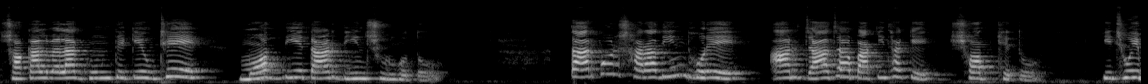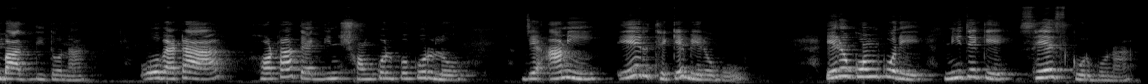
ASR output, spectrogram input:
সকালবেলা ঘুম থেকে উঠে মদ দিয়ে তার দিন শুরু হতো। তারপর সারাদিন ধরে আর যা যা বাকি থাকে সব খেত। কিছুই বাদ দিত না। ও বেটা হঠাৎ একদিন সংকল্প করল যে আমি এর থেকে বেরোবো। এরকম করে নিজেকে শেষ করব না।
